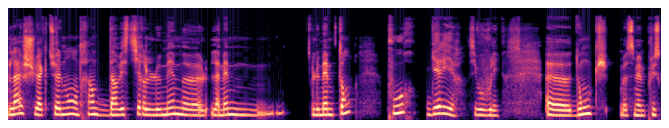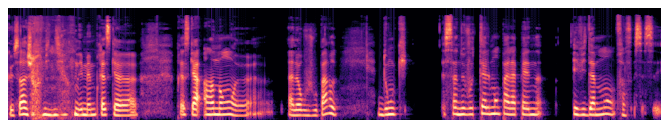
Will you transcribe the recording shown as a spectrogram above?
là je suis actuellement en train d'investir le même, euh, la même, le même temps pour guérir, si vous voulez. Euh, donc, bah, c'est même plus que ça, j'ai envie de dire, on est même presque à, presque à un an euh, à l'heure où je vous parle. Donc, ça ne vaut tellement pas la peine, évidemment, enfin, c'est...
